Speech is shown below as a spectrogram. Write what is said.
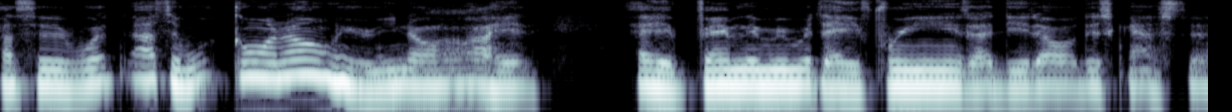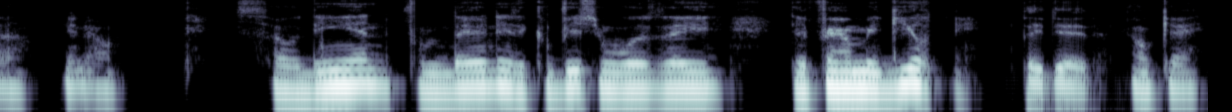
I said, what? I said, what's going on here? You know, Wow. I had, I had family members, I had friends, I did all this kind of stuff. You know, so then from there, the conviction was they they found me guilty. They did. Okay,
